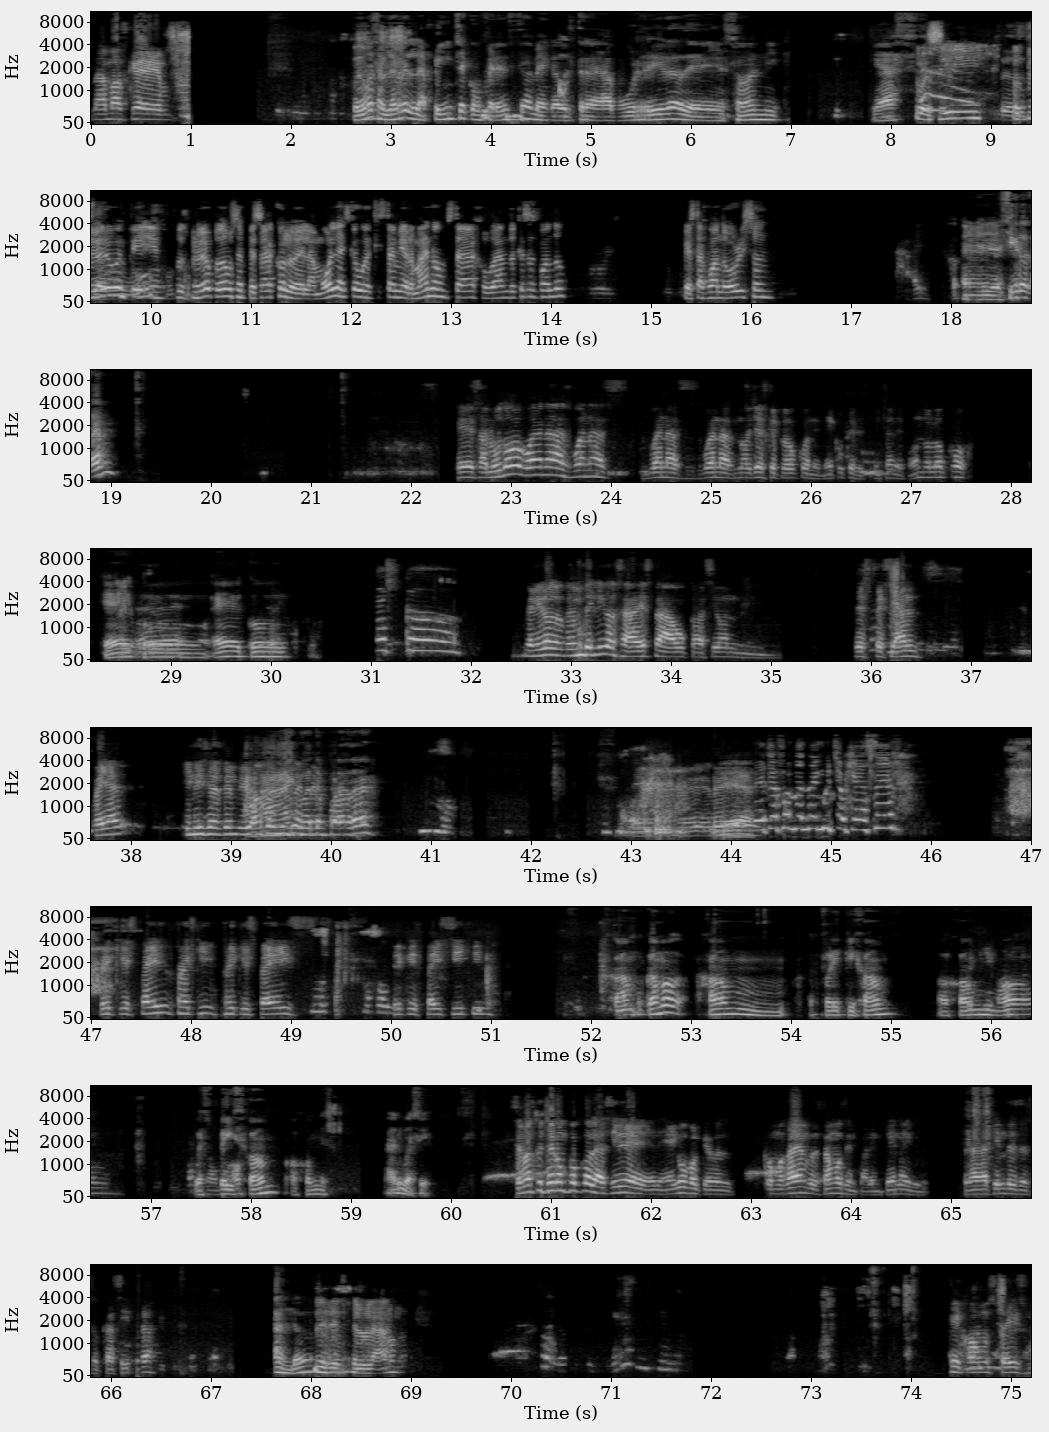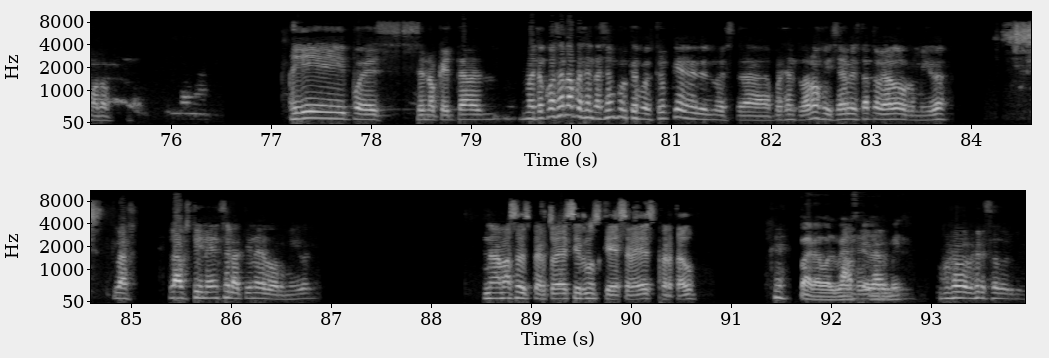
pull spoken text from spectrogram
Nada más que Podemos hablar de la pinche conferencia mega ultra aburrida de Sonic. Ya sé. Pues sí. De Pues primero, empe- pues primero podemos empezar con lo de la mole. Es que güey, aquí está mi hermano. Está jugando. ¿Qué estás jugando? Está jugando Horizon. ¿El Zero Dawn? eh, saludo, buenas, buenas, buenas, buenas noches. Que pedo con el eco que se escucha de fondo, loco. Eco, eco. Eco. Bienvenidos, bienvenidos a esta ocasión especial. Vaya, inicia de, de nueva temporada. de- de- Yeah. De todas formas, no hay mucho que hacer. Freaky Space, Freaky, Freaky Space, Freaky Space City, Home, ¿Cómo? Home, Freaky Home, o Freaky Home, Off, Home. O Space Home, o Home, algo así. Se va a escuchar un poco de así de, de ego porque, como saben, pues estamos en cuarentena y cada quien desde su casita. Aló. Desde el celular. Sí, Home Space, mother. Y pues, en lo que tal, me tocó hacer la presentación porque pues creo que nuestra presentadora oficial está todavía dormida. La, la abstinencia la tiene dormida. Nada más se despertó a decirnos que se había despertado. Para volverse Ah, a dormir. para volverse a dormir.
